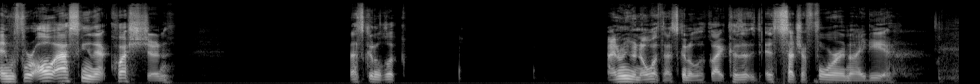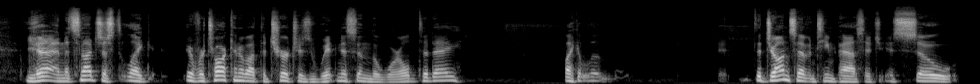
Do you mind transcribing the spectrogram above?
And if we're all asking that question, that's going to look. I don't even know what that's going to look like because it's such a foreign idea. Yeah, and it's not just like if we're talking about the church's witness in the world today, like the John 17 passage is so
